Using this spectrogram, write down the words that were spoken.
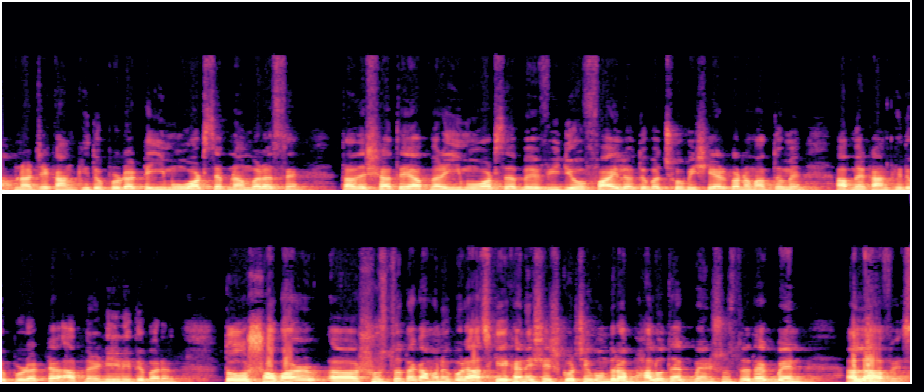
আপনার যে কাঙ্ক্ষিত প্রোডাক্টে ইমো হোয়াটসঅ্যাপ নাম্বার আছে, তাদের সাথে আপনার ইমো হোয়াটসঅ্যাপে ভিডিও ফাইল অথবা ছবি শেয়ার করার মাধ্যমে আপনার কাঙ্ক্ষিত প্রোডাক্টটা আপনারা নিয়ে নিতে পারেন। তো সবার সুস্থতা কামনা করে আজকে এখানে শেষ করছি বন্ধুরা, ভালো থাকবেন, সুস্থ থাকবেন, আল্লাহ হাফেজ।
